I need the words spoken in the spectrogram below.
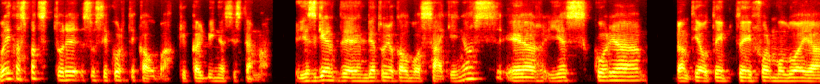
vaikas pats turi susikurti kalbą, kaip kalbinę sistemą. Jis girdi lietuvių kalbos sakinius ir jis kuria bent jau taip tai formuluoja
